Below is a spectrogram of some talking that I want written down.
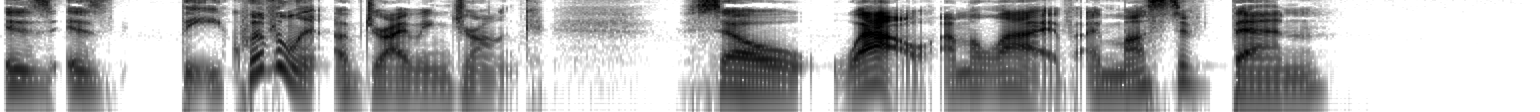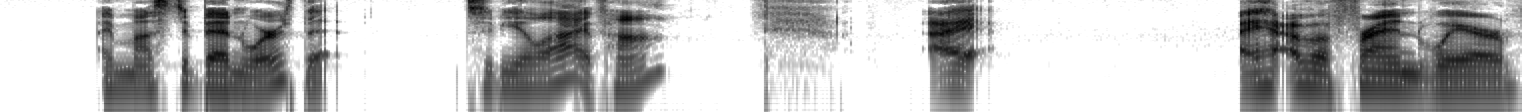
is is the equivalent of driving drunk So, wow, I'm alive. I must have been I must have been worth it to be alive, huh? I I have a friend where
